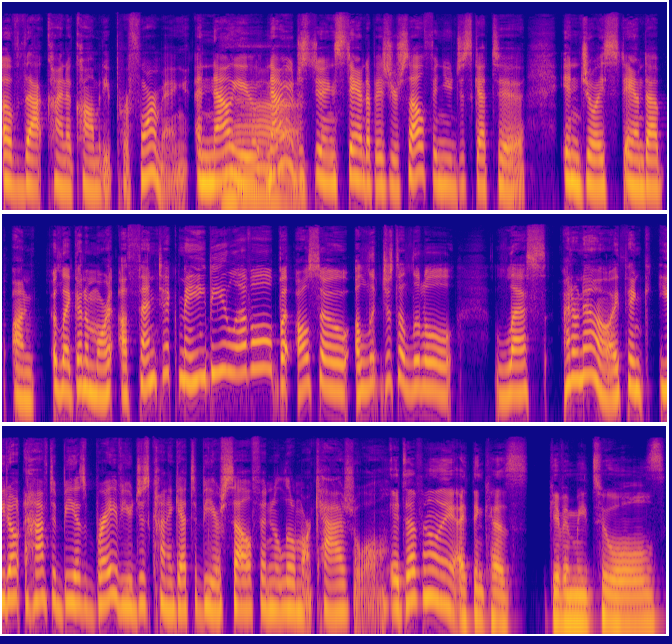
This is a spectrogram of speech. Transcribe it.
of that kind of comedy performing. And now you now you're just doing stand up as yourself and you just get to enjoy stand up on like on a more authentic maybe level, but also a li- just a little less i don't know i think you don't have to be as brave you just kind of get to be yourself and a little more casual It definitely, I think, has given me tools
